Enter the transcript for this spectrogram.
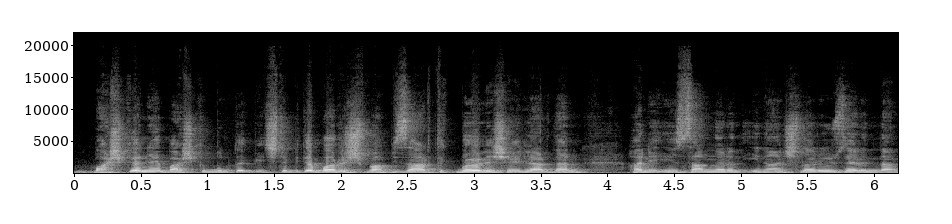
başka ne? Başka bunda işte bir de barışma. Biz artık böyle şeylerden hani insanların inançları üzerinden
